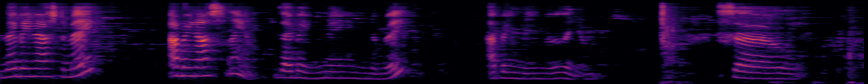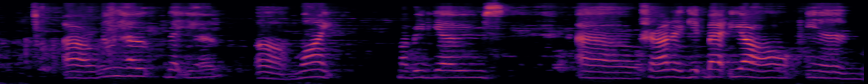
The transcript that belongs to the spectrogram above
they be nice to me, I'll be nice to them. They be mean to me, I'll be mean to them. So I really hope that you um, like my videos. I'll try to get back to y'all in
